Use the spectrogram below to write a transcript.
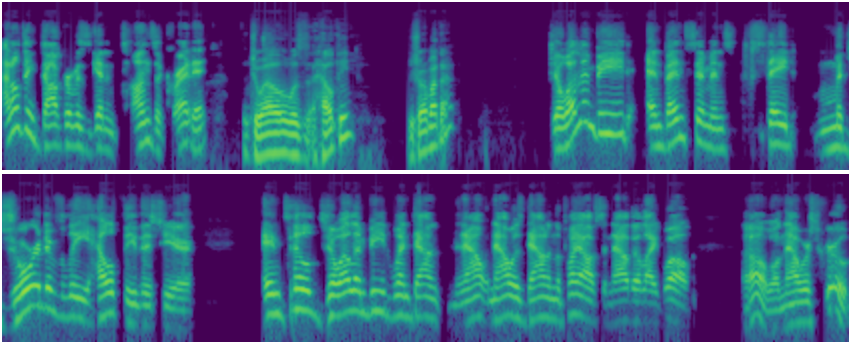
I don't think Doc Rivers is getting tons of credit. Joel was healthy. You sure about that? Joel Embiid and Ben Simmons stayed majoritively healthy this year until Joel Embiid went down. Now, now is down in the playoffs, and now they're like, well, oh, well, now we're screwed.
